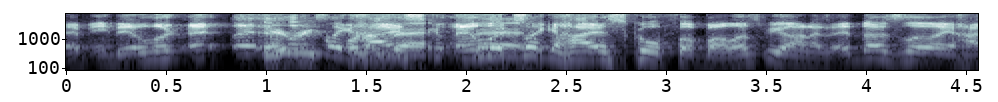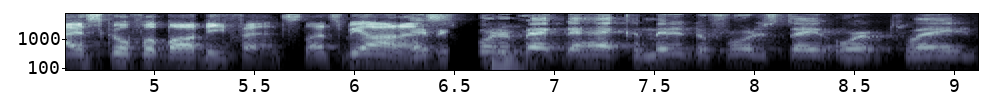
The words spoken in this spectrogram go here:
I mean, it look. It, it looks like high quarterback school. It looks like high school football. Let's be honest. It does look like high school football defense. Let's be honest. Every quarterback that had committed to Florida State or played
